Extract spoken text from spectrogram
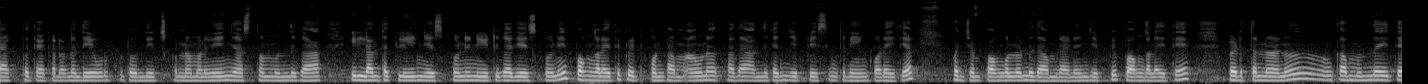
లేకపోతే ఎక్కడన్నా దేవుడు ఫోటోలు తెచ్చుకున్నా మనం ఏం చేస్తాం? ముందుగా ఇల్లంతా క్లీన్ చేసుకొని నీట్గా చేసుకొని పొంగల్ అయితే పెట్టుకుంటాం. అవునా కదా? అందుకని చెప్పేసి ఇంక నేను కూడా అయితే కొంచెం పొంగల్ వండుదాంలేనని అని చెప్పి పొంగల్ అయితే పెడుతున్నాను. ఇంకా ముందైతే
